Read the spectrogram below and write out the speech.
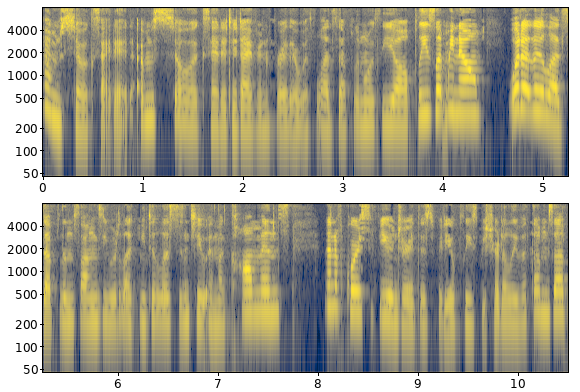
I'm so excited. I'm so excited to dive in further with Led Zeppelin with y'all. Please let me know what other Led Zeppelin songs you would like me to listen to in the comments. And of course, if you enjoyed this video, please be sure to leave a thumbs up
